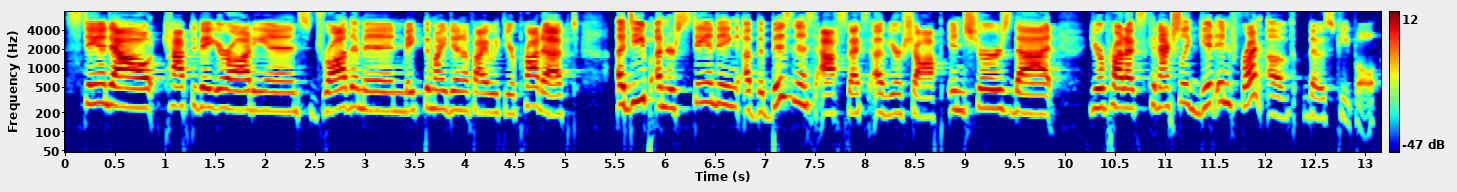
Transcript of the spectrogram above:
stand out, captivate your audience, draw them in, make them identify with your product, a deep understanding of the business aspects of your shop ensures that your products can actually get in front of those people.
